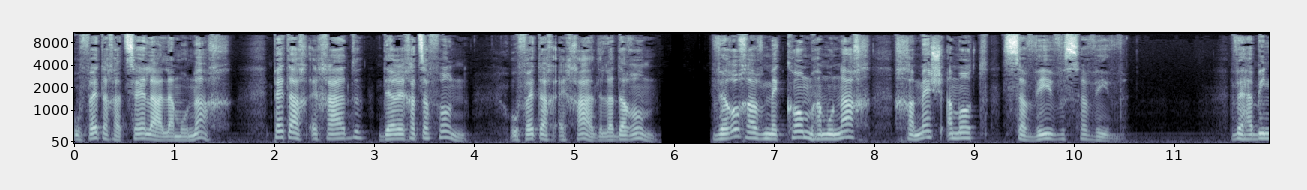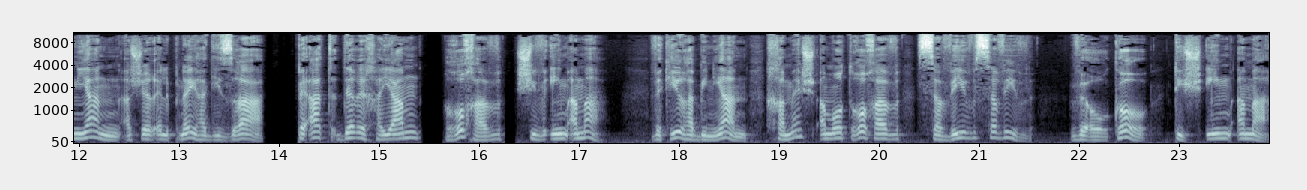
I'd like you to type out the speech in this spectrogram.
ופתח הצלע למונח, פתח אחד דרך הצפון, ופתח אחד לדרום. ורוחב מקום המונח חמש אמות סביב סביב. והבניין אשר אל פני הגזרה, פאת דרך הים, רוחב שבעים אמה, וקיר הבניין חמש אמות רוחב סביב סביב, ואורכו תשעים אמה.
